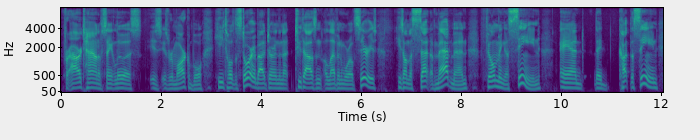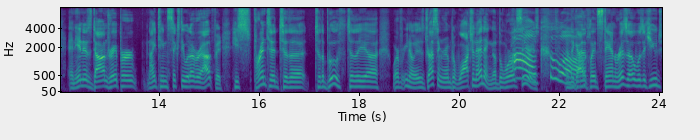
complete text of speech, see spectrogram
for our town of St. Louis is is remarkable. He told the story about during the 2011 World Series. He's on the set of Mad Men filming a scene, and they cut the scene. And in his Don Draper 1960 whatever outfit, he sprinted to the to the booth to the uh, wherever you know his dressing room to watch an inning of the World Series. Oh, Series. cool. And the guy that played Stan Rizzo was a huge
